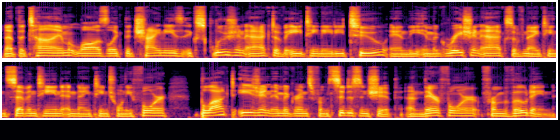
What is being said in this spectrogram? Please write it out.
and at the time, laws like the Chinese Exclusion Act of 1882 and the Immigration Acts of 1917 and 1924 blocked Asian immigrants from citizenship and therefore from voting.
